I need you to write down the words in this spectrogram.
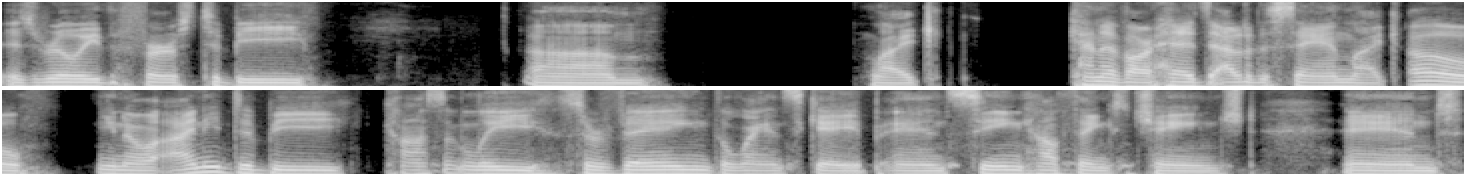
is really the first to be um like kind of our heads out of the sand like oh you know, I need to be constantly surveying the landscape and seeing how things changed. And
